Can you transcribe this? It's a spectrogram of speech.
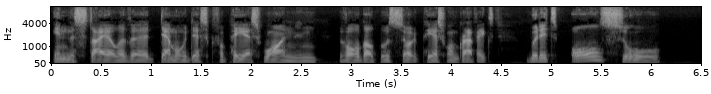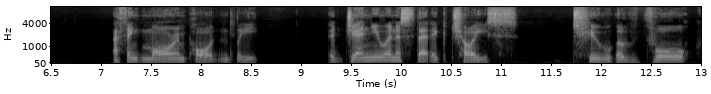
in the style of a demo disc for PS1, and they've all got those sort of PS1 graphics. But it's also, I think, more importantly, a genuine aesthetic choice to evoke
